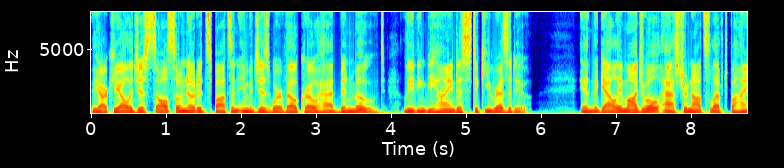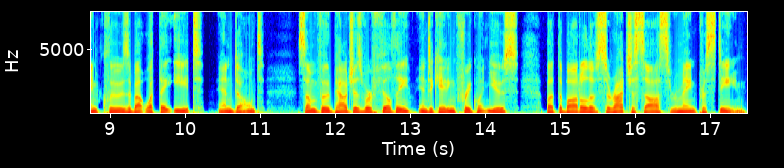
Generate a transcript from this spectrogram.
The archaeologists also noted spots and images where Velcro had been moved, leaving behind a sticky residue. In the galley module, astronauts left behind clues about what they eat and don't, some food pouches were filthy, indicating frequent use, but the bottle of sriracha sauce remained pristine,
